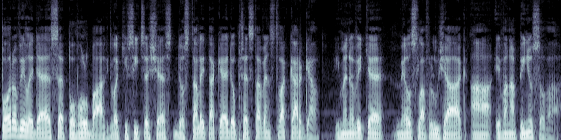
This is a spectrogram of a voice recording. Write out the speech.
Pórovi lidé se po volbách 2006 dostali také do představenstva Karga, jmenovitě Miloslav Lužák a Ivana Piňusová.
